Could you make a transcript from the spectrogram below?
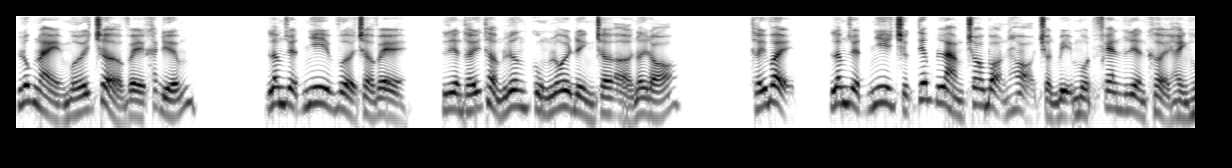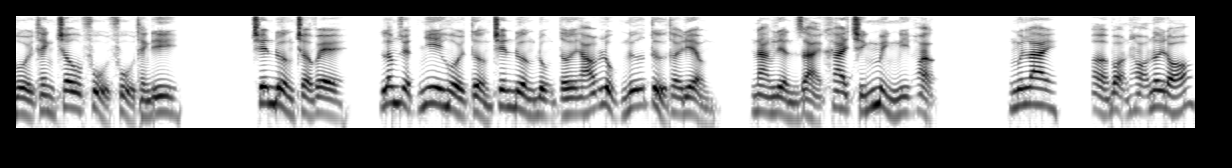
lúc này mới trở về khách điếm. Lâm Duyệt Nhi vừa trở về, liền thấy Thẩm Lương cùng Lôi Đình chờ ở nơi đó. thấy vậy, Lâm Duyệt Nhi trực tiếp làm cho bọn họ chuẩn bị một phen liền khởi hành hồi Thanh Châu phủ phủ thành đi. Trên đường trở về, Lâm Duyệt Nhi hồi tưởng trên đường đụng tới áo lục nữ tử thời điểm, nàng liền giải khai chính mình nghi hoặc. Nguyên lai, like, ở bọn họ nơi đó,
